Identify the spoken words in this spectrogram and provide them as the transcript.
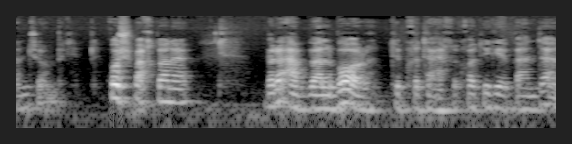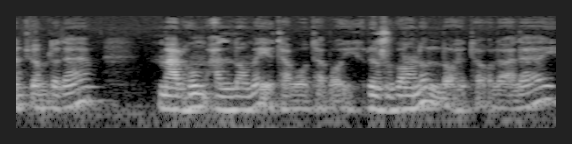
انجام بدیم. خوشبختانه برای اول بار طبق تحقیقاتی که بنده انجام دادم مرحوم علامه تبایی رضوان الله تعالی علیه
